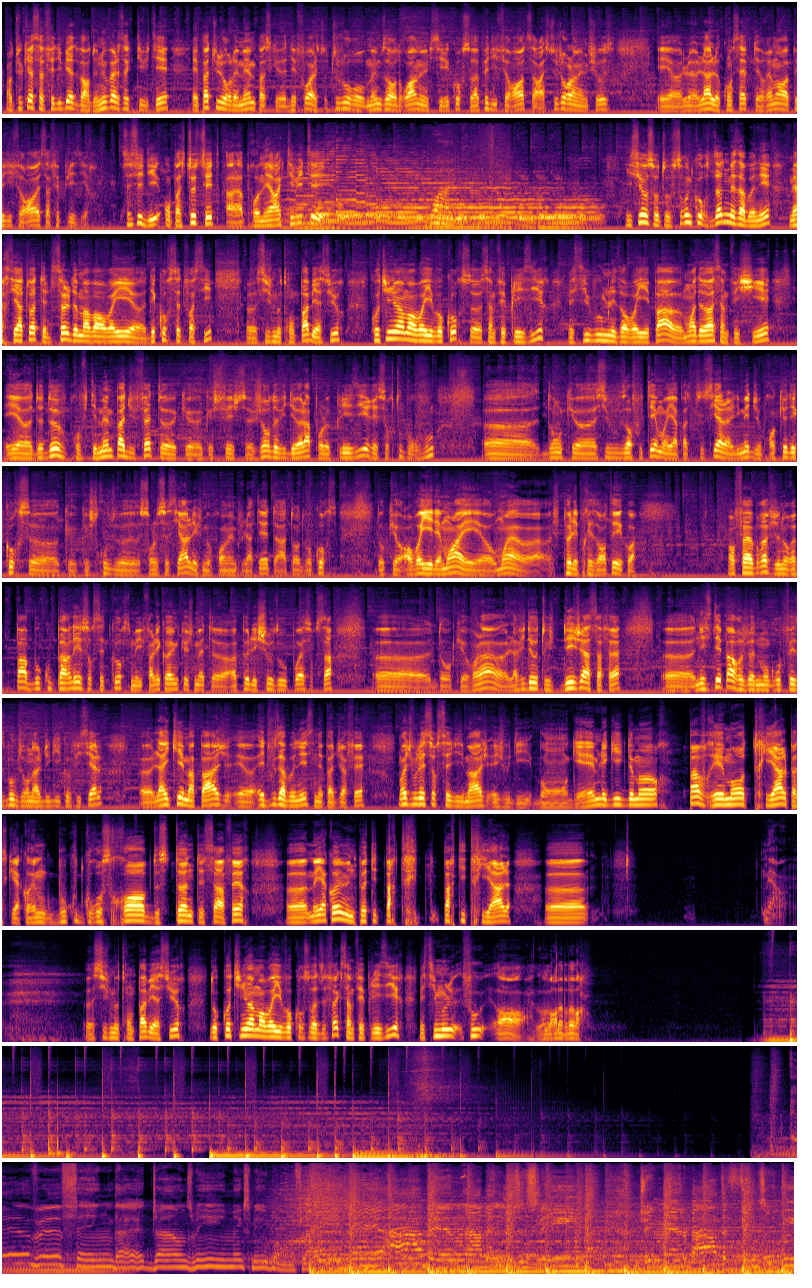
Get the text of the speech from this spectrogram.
En tout cas ça fait du bien de voir de nouvelles activités et pas toujours les mêmes parce que des fois elles sont toujours aux mêmes endroits même si les courses sont un peu différentes ça reste toujours la même chose. Et là le concept est vraiment un peu différent et ça fait plaisir. Ceci dit on passe tout de suite à la première activité. Ici on se retrouve sur une course d'un de mes abonnés. Merci à toi, tu es le seul de m'avoir envoyé euh, des courses cette fois-ci. Euh, si je me trompe pas bien sûr. Continuez à m'envoyer vos courses, euh, ça me fait plaisir. Mais si vous me les envoyez pas, moi de A ça me fait chier. Et de deux, vous profitez même pas du fait que, que, je fais ce genre de vidéo là pour le plaisir et surtout pour vous. Euh, donc euh, si vous vous en foutez, moi il n'y a pas de souci, à la limite je prends que des courses euh, que, je trouve sur le social et je me prends même plus la tête à attendre vos courses. Donc envoyez-les moi et au moins je peux les présenter quoi. Enfin bref, je n'aurais pas beaucoup parlé sur cette course, mais il fallait quand même que je mette euh, un peu les choses au point sur ça. Euh, donc euh, voilà, la vidéo touche déjà à sa fin. N'hésitez pas à rejoindre mon groupe Facebook Journal du Geek officiel. likez ma page et, de vous abonner si ce n'est pas déjà fait. Moi je vous laisse sur ces images et je vous dis bon game les geeks de mort pas vraiment trial parce qu'il y a quand même beaucoup de grosses robes, de stunts et ça à faire. mais il y a quand même une petite partie, trial. Euh, Merde. Euh, si je me trompe pas, bien sûr. Donc continuez à m'envoyer vos courses what the fuck, ça me fait plaisir. Mais si vous... Fou... Oh. Everything that drowns me makes me wanna fly. I've been, I've been losing about the things that we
